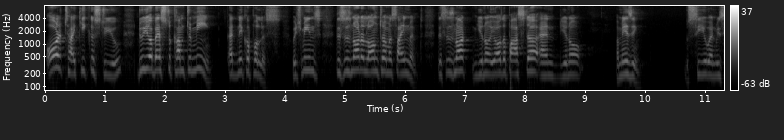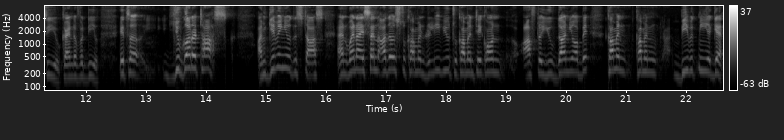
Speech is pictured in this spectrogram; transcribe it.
or Tychicus to you, do your best to come to me at Nicopolis. Which means this is not a long term assignment. This is not, you know, you're the pastor and, you know, amazing. See you when we see you kind of a deal. It's a, you've got a task. I'm giving you this task, and when I send others to come and relieve you, to come and take on after you've done your bit, come and come and be with me again.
